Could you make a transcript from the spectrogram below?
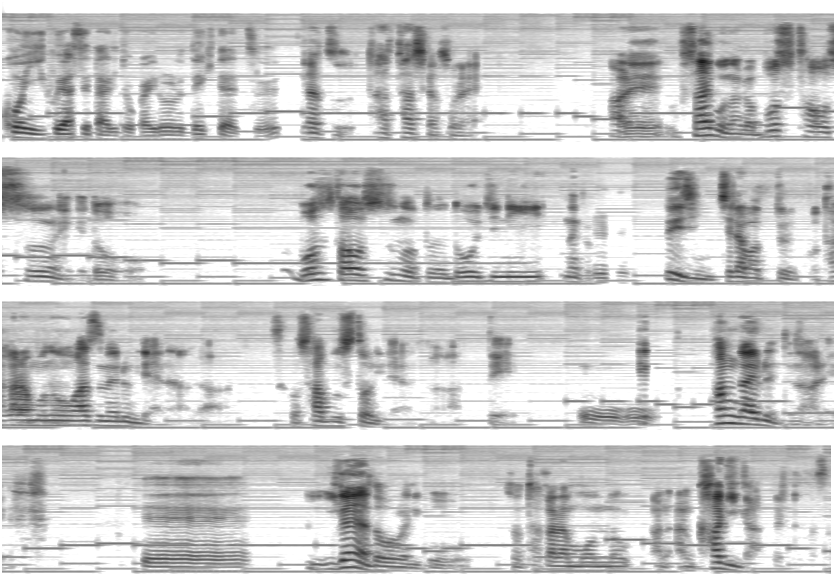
コイン増やせたりとかいろいろできたやつ？うやつ、た、確かそれ。あれ、最後なんかボス倒すんやけど、ボス倒すのと同時に、なんかうん。ステージに散らばってるこう宝物を集めるみたいなのが、そこサブストーリーみたいなのがあって、おお。え考えるんってな、あれ。え意外なところにこう、その宝物のあのあの鍵があったりとかさ。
